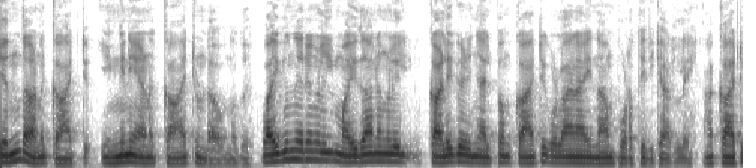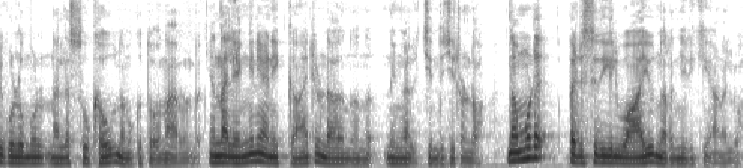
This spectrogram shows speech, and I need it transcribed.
എന്താണ് കാറ്റ്? എങ്ങനെയാണ് കാറ്റുണ്ടാവുന്നത്? വൈകുന്നേരങ്ങളിൽ മൈതാനങ്ങളിൽ കളി കഴിഞ്ഞാൽ അല്പം കാറ്റ് കൊള്ളാനായി നാം പുറത്തിരിക്കാറില്ലേ? ആ കാറ്റ് കൊള്ളുമ്പോൾ നല്ല സുഖവും നമുക്ക് തോന്നാറുണ്ട്. എന്നാൽ എങ്ങനെയാണ് ഈ കാറ്റുണ്ടാകുന്നതെന്ന് നിങ്ങൾ ചിന്തിച്ചിട്ടുണ്ടോ? നമ്മുടെ പരിസ്ഥിതിയിൽ വായു നിറഞ്ഞിരിക്കുകയാണല്ലോ.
